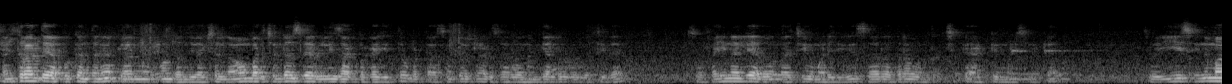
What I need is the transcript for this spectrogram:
ಸಂಕ್ರಾಂತಿ ಹಬ್ಬಕ್ಕಂತಲೇ ಪ್ಲ್ಯಾನ್ ಮಾಡ್ಕೊಂಡು ಬಂದಿವಿ. Actually November children's day release ಆಗಬೇಕಾಗಿತ್ತು ಬಟ್ ಸಂತೋಷ್ ಲಾಡ್ ಸರ್ ನಿಮಗೆಲ್ರಿಗೂ ಗೊತ್ತಿದೆ. ಸೊ ಫೈನಲಿ ಅದೊಂದು ಅಚೀವ್ ಮಾಡಿದ್ದೀವಿ ಸರ್ ಹತ್ರ ಒಂದು ಚಿಕ್ಕ ಆ್ಯಕ್ಟಿಂಗ್ ಮಾಡಿಸ್ಲಿಕ್ಕೆ. ಸೊ ಈ ಸಿನಿಮಾ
